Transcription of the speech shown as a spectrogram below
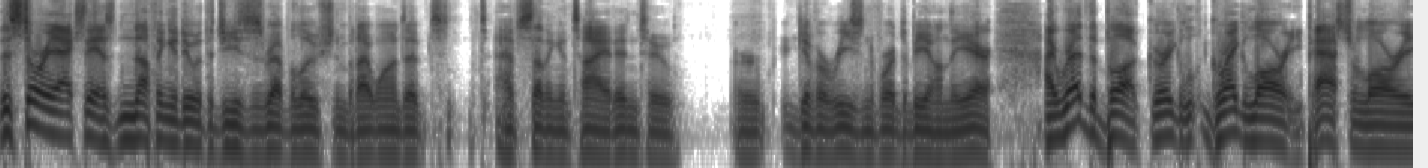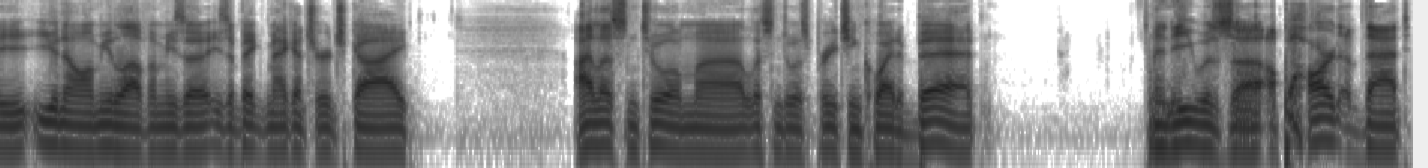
This story actually has nothing to do with the Jesus Revolution, but I wanted to have something to tie it into or give a reason for it to be on the air. I read the book. Greg, Greg Laurie, Pastor Laurie, you know him, you love him. He's a he's a big megachurch guy. I listened to him, uh, listened to his preaching quite a bit, and he was uh, a part of that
